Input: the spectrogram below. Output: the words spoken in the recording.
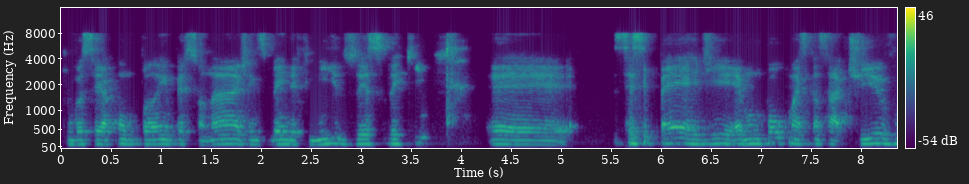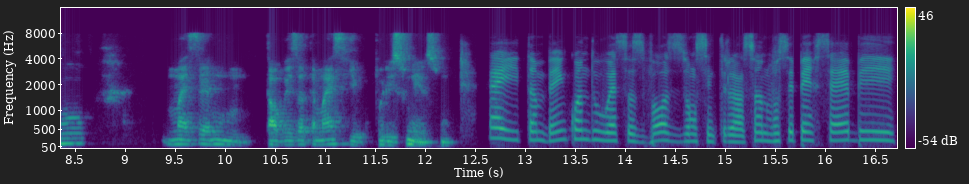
que você acompanha personagens bem definidos. Esse daqui é, você se perde, é um pouco mais cansativo, mas é talvez até mais rico por isso mesmo. É, e também quando essas vozes vão se entrelaçando, você percebe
